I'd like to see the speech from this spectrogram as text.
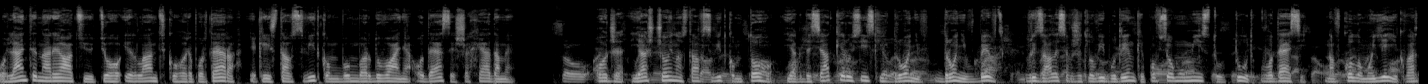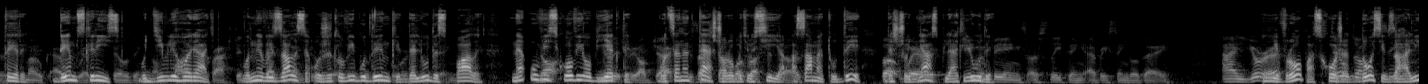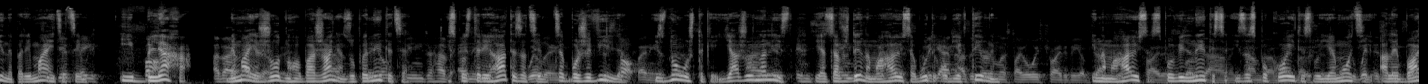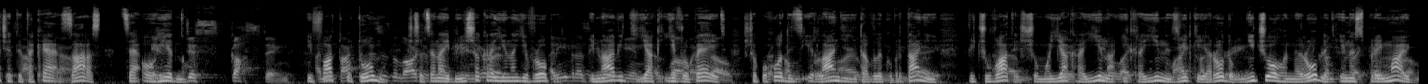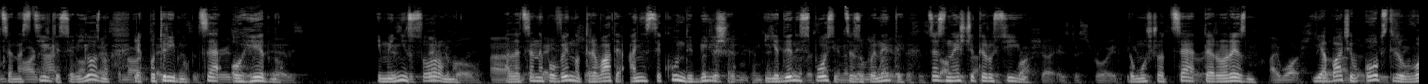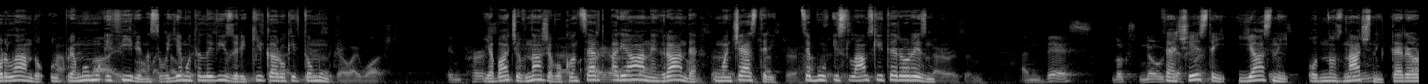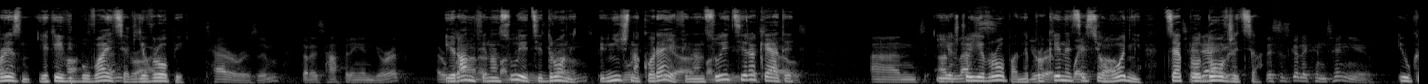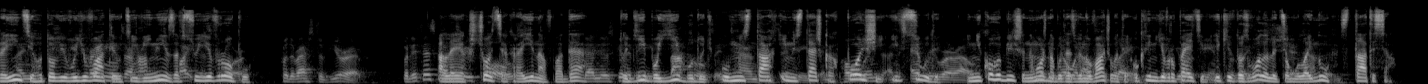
Погляньте на реакцію цього ірландського репортера, який став свідком бомбардування Одеси шахедами. Отже, я щойно став свідком того, як десятки російських дронів, дронів вбивць, врізалися в житлові будинки по всьому місту, тут, в Одесі, навколо моєї квартири. Дим скрізь, будівлі горять. Вони врізалися у житлові будинки, де люди спали, не у військові об'єкти, бо це не те, що робить Росія, а саме туди, де щодня сплять люди. Європа, схоже, досі взагалі не переймається цим. І бляха. Немає жодного бажання зупинити це і спостерігати за цим. Це божевілля. І знову ж таки, я журналіст. Я завжди намагаюся бути об'єктивним і намагаюся сповільнитися і заспокоїти свої емоції. Але бачити таке зараз це огидно. І факт у тому, що це найбільша країна Європи, і навіть як європеєць, що походить з Ірландії та Великобританії, відчувати, що моя країна і країни, звідки я родом, нічого не роблять і не сприймають це настільки серйозно, як потрібно. Це огидно. І мені соромно, але це не повинно тривати ані секунди більше. І єдиний спосіб це зупинити це знищити Росію, тому що це тероризм. Я бачив обстріл в Орландо у прямому ефірі на своєму телевізорі кілька років тому. Я бачив наживо концерт Аріани Гранде у Манчестері. Це був ісламський тероризм. Це чистий, ясний, однозначний тероризм, який відбувається в Європі. Іран фінансує ці дрони. Північна Корея фінансує ці ракети. І якщо Європа не прокинеться сьогодні, це продовжиться. І українці готові воювати у цій війні за всю Європу. Але якщо ця країна впаде, тоді бої будуть у містах і містечках Польщі і всюди. І нікого більше не можна буде звинувачувати, окрім європейців, які дозволили цьому лайну статися.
